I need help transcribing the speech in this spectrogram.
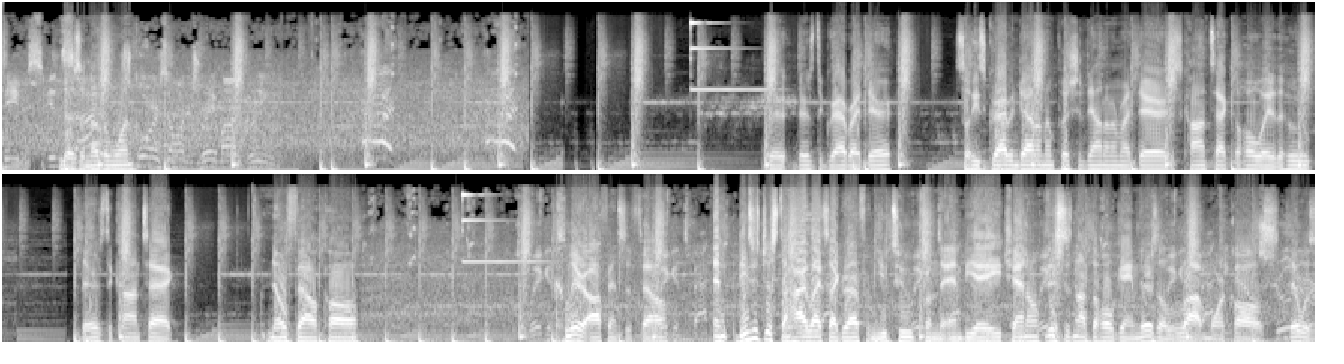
Davis There's another one. Scores on Draymond Green. There, there's the grab right there. So he's grabbing down on him, pushing down on him right there. Just contact the whole way to the hoop. There's the contact. No foul call. Clear offensive foul. And these are just the highlights I grabbed from YouTube from the NBA channel. This is not the whole game. There's a lot more calls. There was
